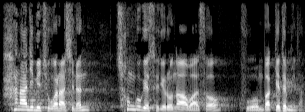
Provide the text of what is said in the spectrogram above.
하나님이 주관하시는 천국의 세계로 나와서 구원받게 됩니다.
